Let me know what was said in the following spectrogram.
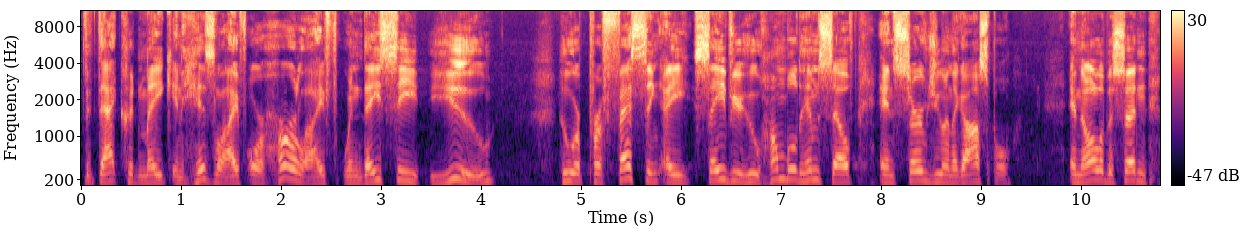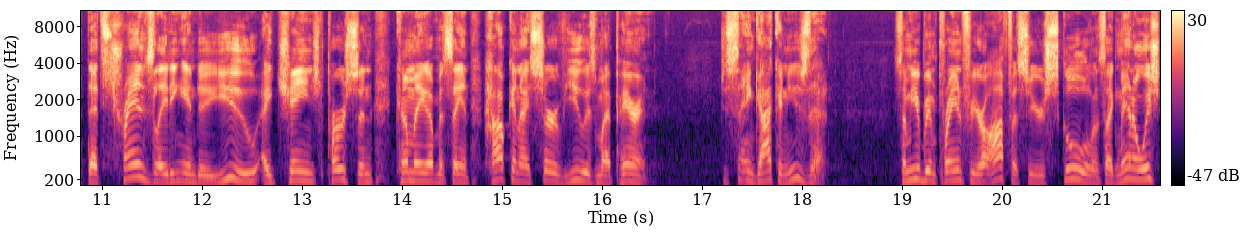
that that could make in his life or her life when they see you who are professing a Savior who humbled himself and served you in the gospel? And all of a sudden, that's translating into you, a changed person, coming up and saying, How can I serve you as my parent? Just saying, God can use that. Some of you have been praying for your office or your school, and it's like, man, I wish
